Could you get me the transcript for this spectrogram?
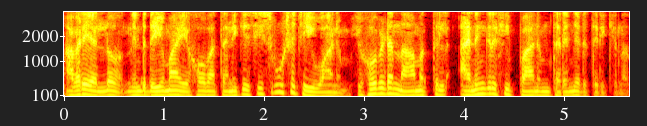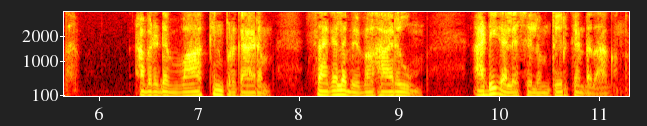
അവരെയല്ലോ നിന്റെ ദൈവമായ യഹോവ തനിക്ക് ശുശ്രൂഷ ചെയ്യുവാനും യഹോവയുടെ നാമത്തിൽ അനുഗ്രഹിപ്പാനും തെരഞ്ഞെടുത്തിരിക്കുന്നത്. അവരുടെ വാക്കിൻ പ്രകാരം സകല വ്യവഹാരവും അടികലശലും തീർക്കേണ്ടതാകുന്നു.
